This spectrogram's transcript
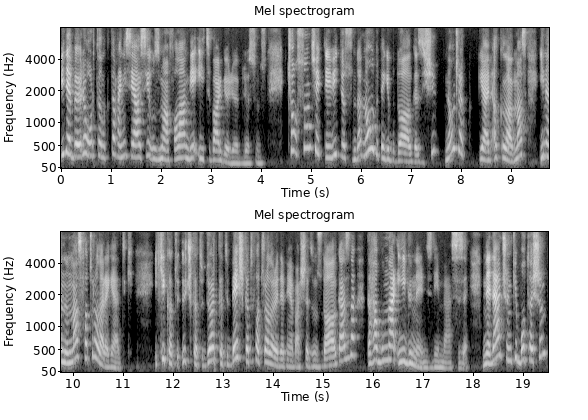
bir de böyle ortalıkta hani siyasi uzman falan diye itibar görüyor biliyorsunuz. Çok son çektiği videosunda ne oldu peki bu doğalgaz işi? Ne olacak? Yani akıl almaz, inanılmaz faturalara geldik. İki katı, üç katı, dört katı, beş katı faturalar ödemeye başladınız doğalgazda. Daha bunlar iyi günleriniz diyeyim ben size. Neden? Çünkü BOTAŞ'ın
